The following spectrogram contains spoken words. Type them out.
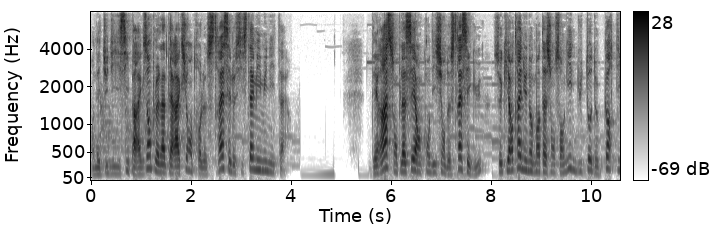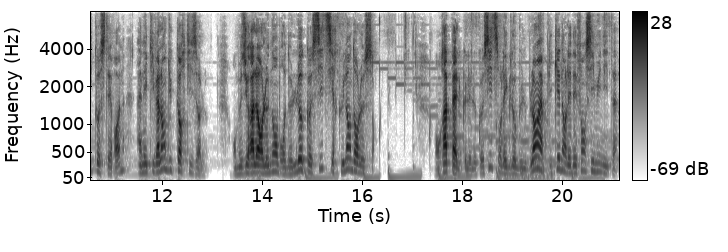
On étudie ici par exemple l'interaction entre le stress et le système immunitaire. Des rats sont placés en condition de stress aigu, ce qui entraîne une augmentation sanguine du taux de corticostérone, un équivalent du cortisol. On mesure alors le nombre de leucocytes circulant dans le sang. On rappelle que les leucocytes sont les globules blancs impliqués dans les défenses immunitaires.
